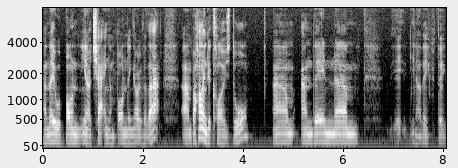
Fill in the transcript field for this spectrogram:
and they were bond you know chatting and bonding over that um, behind a closed door, and then. Um, you know, they, they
